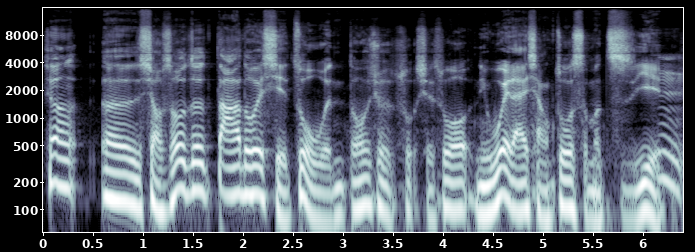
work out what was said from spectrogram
像呃小时候就大家都会写作文，都会写说写说你未来想做什么职业，嗯，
